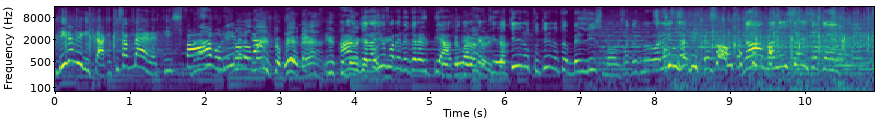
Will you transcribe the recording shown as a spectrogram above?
Di la verità, che ti fa bene, ti sfoghi. Bravo, ti- No, no, ma io sto bene, eh? Io sto bene Angela, anche io vorrei vedere il piatto, guarda, che tienilo tu, tienilo tu, è bellissimo, fate come volete. Scusami. No, ma nel senso che.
